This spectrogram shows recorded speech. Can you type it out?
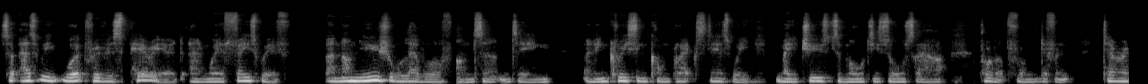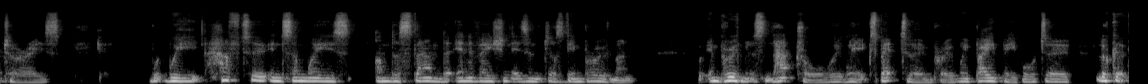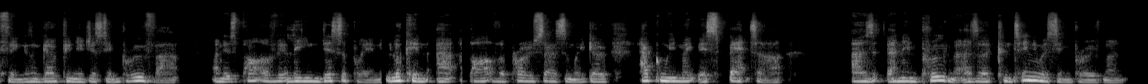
So as we work through this period and we're faced with an unusual level of uncertainty and increasing complexity as we may choose to multi-source our product from different territories, we have to, in some ways, understand that innovation isn't just improvement improvement is natural. We, we expect to improve. We pay people to look at things and go, can you just improve that? And it's part of a lean discipline, looking at a part of a process and we go, how can we make this better as an improvement, as a continuous improvement?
